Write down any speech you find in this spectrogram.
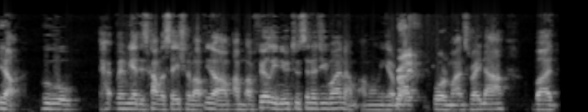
you know who when we had this conversation about you know I'm, I'm fairly new to Synergy One. I'm, I'm only here about right. four months right now, but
